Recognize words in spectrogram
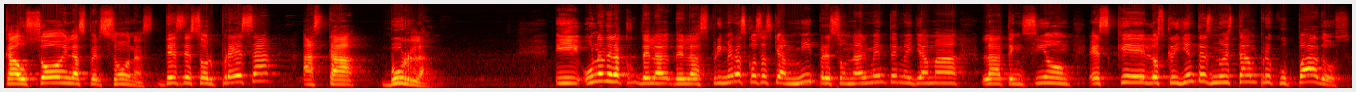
causó en las personas, desde sorpresa hasta burla. Y una de, las primeras cosas que a mí personalmente me llama la atención es que los creyentes no están preocupados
